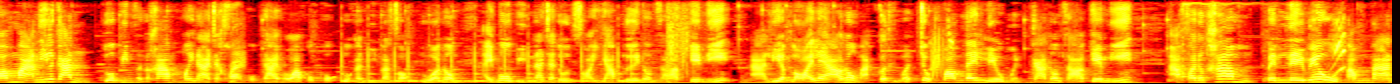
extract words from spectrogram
ประมาณนี้ล้วกัน ตัวบินฝั่งตรงข้ามไม่น่าจะเคาะผมได้เพราะว่าผมพกตัวกันบินมาสองตัวนะผมไอโบบินน่าจะโดนสอยยับเลยนะผมสำหรับเกมนี้อ่าเรียบร้อยแล้วนะผมอะก็ถือว่าจบป้อมได้เร็วเหมือนกันนะผมสำหรับเกมนี้อะไฟตรงข้ามเป็นเลเวลตำนาน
